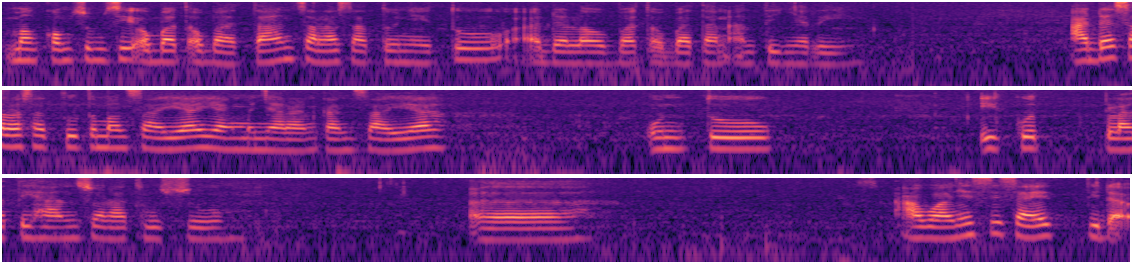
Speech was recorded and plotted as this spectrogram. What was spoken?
mengkonsumsi obat-obatan, salah satunya itu adalah obat-obatan anti nyeri. Ada salah satu teman saya yang menyarankan saya untuk ikut pelatihan sholat husu. Uh, awalnya sih saya tidak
